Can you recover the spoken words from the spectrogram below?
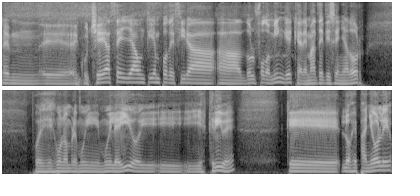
Em, eh, escuché hace ya un tiempo decir a Adolfo Domínguez, que además de diseñador, pues es un hombre muy, muy leído y, escribe que los españoles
